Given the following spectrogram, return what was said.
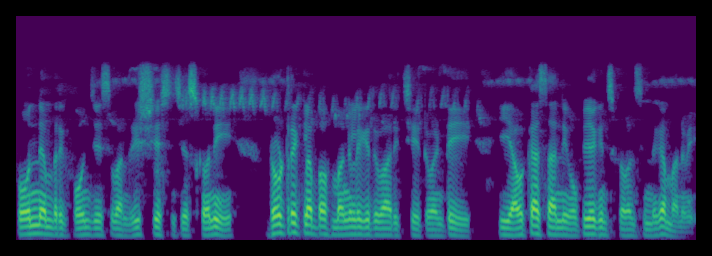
ఫోన్ నెంబర్కి ఫోన్ చేసి వాళ్ళు రిజిస్ట్రేషన్ చేసుకొని రోటరీ క్లబ్ ఆఫ్ మంగళగిరి వారు ఇచ్చేటువంటి ఈ అవకాశాన్ని ఉపయోగించుకోవాల్సిందిగా మనవి.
